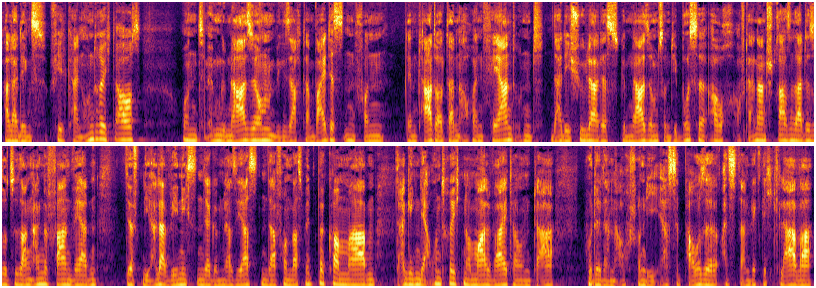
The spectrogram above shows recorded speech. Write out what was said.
Allerdings fiel kein Unterricht aus. Und im Gymnasium, wie gesagt, am weitesten von dem Tatort dann auch entfernt. Und da die Schüler des Gymnasiums und die Busse auch auf der anderen Straßenseite sozusagen angefahren werden, dürften die allerwenigsten der Gymnasiasten davon was mitbekommen haben. Da ging der Unterricht normal weiter und da wurde dann auch schon die erste Pause, als dann wirklich klar war,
